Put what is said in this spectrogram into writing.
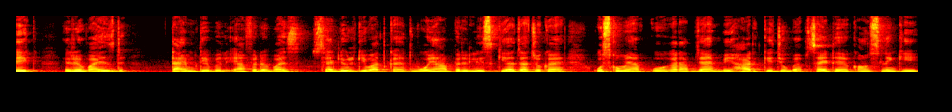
एक रिवाइज्ड टाइम टेबल या फिर रिवाइज शेड्यूल की बात करें तो वो यहाँ पे रिलीज़ किया जा चुका है। उसको मैं आपको अगर आप जाएँ बिहार की जो वेबसाइट है काउंसलिंग की,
